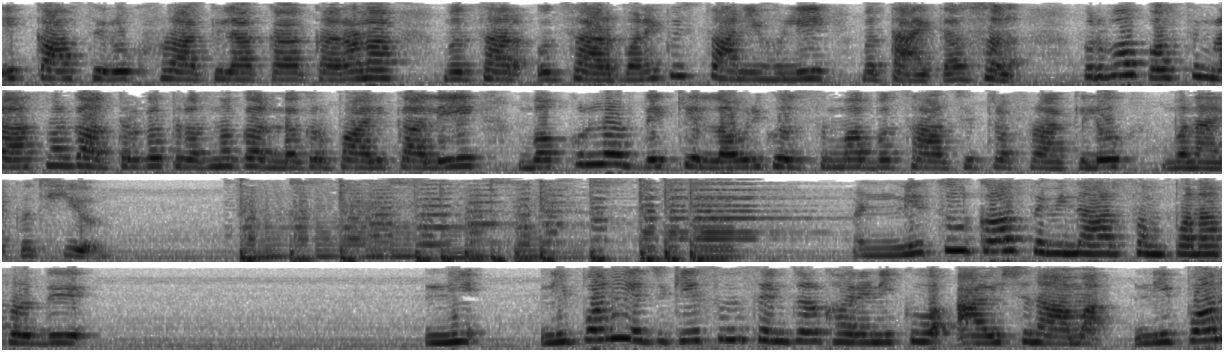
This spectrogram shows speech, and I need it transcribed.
एक्कासी रूख फराकिलाका कारण बजार उचाड बनेको स्थानीयहरूले बताएका छन्। पूर्व पश्चिम राजमार्ग अन्तर्गत रत्नगर नगरपालिकाले बकुल्लरदेखि लौरीखोलसम्म बजार चित्र फराकिलो बनाएको थियो। निशुल्क सेमिनार सम्पन्न निपन एजुकेशन सेन्टर खैरेनीको आयोजनामा निपन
